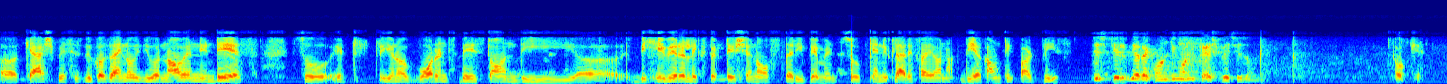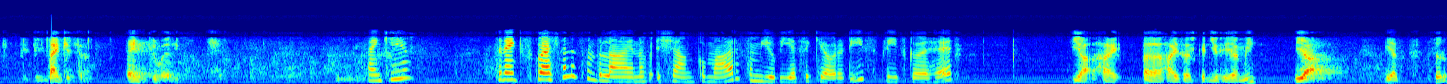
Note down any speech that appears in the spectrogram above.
uh, cash basis? Because I know you are now in Ind AS, so it, you know, warrants based on the uh, behavioral expectation of the repayment. So can you clarify on the accounting part, please? Still, we are accounting on cash basis only. Okay. Thank you, sir. Thank you very much. Thank you. The next question is from the line of Ishank Kumar from UBS Securities. Please go ahead. Yeah, hi. Uh, hi, sir. Can you hear me? Yeah. Yes. So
